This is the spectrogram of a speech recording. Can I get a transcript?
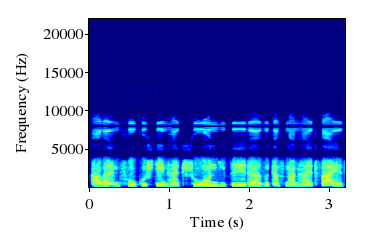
Aber im Fokus stehen halt schon die Bilder, sodass man halt weiß,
